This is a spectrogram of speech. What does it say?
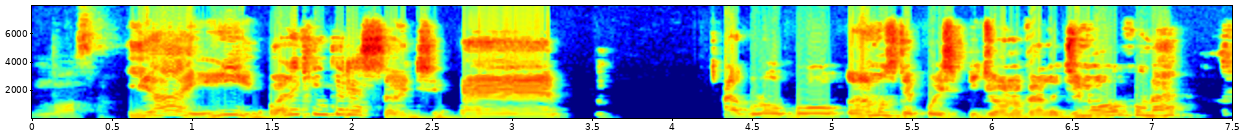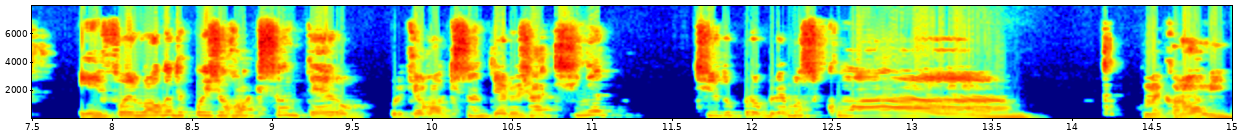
Nossa. E aí, olha que interessante. é, a Globo, anos depois, pediu a novela de novo, né? E foi logo depois de Rock Santeiro, porque o Rock Santeiro já tinha tido problemas com a. Como é que é o nome?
